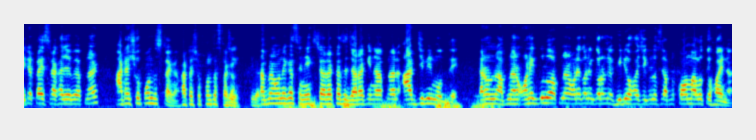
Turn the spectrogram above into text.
এটা প্রাইস রাখা যাবে আপনার আঠাইশো পঞ্চাশ টাকা। আঠাশশো পঞ্চাশ টাকা। তারপরে আমাদের কাছে নেক্সট আর একটা আছে যারা কিনা আপনার আট জিবির মধ্যে। কারণ আপনার অনেকগুলো আপনার অনেক অনেক ধরনের ভিডিও হয় যেগুলো আপনার কম আলোতে হয় না।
